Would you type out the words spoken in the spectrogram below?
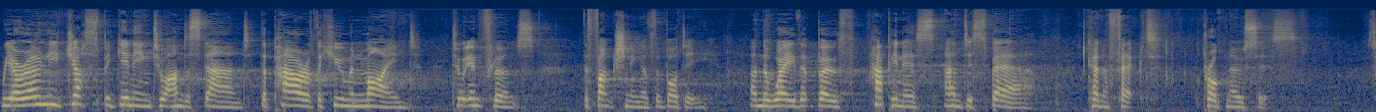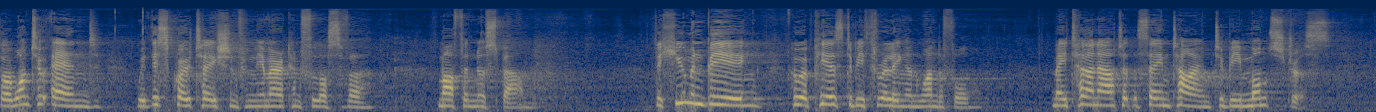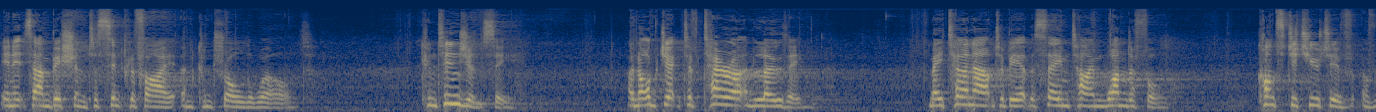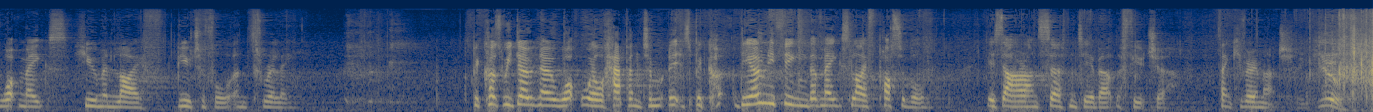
we are only just beginning to understand the power of the human mind to influence the functioning of the body and the way that both happiness and despair can affect prognosis. So I want to end with this quotation from the American philosopher Martha Nussbaum. The human being who appears to be thrilling and wonderful may turn out at the same time to be monstrous in its ambition to simplify and control the world. Contingency, an object of terror and loathing, may turn out to be at the same time wonderful, constitutive of what makes human life beautiful and thrilling. Because we don't know what will happen to it's because the only thing that makes life possible is our uncertainty about the future. Thank you very much. Thank you.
